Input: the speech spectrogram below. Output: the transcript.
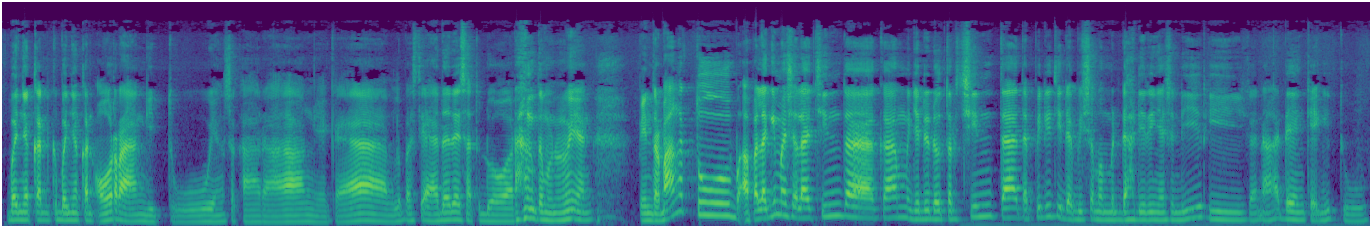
banyakkan kebanyakan orang gitu yang sekarang ya kan? Lu pasti ada deh satu dua orang temen lu yang pintar banget tuh apalagi masalah cinta kan? Menjadi dokter cinta tapi dia tidak bisa membedah dirinya sendiri karena ada yang kayak gitu.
